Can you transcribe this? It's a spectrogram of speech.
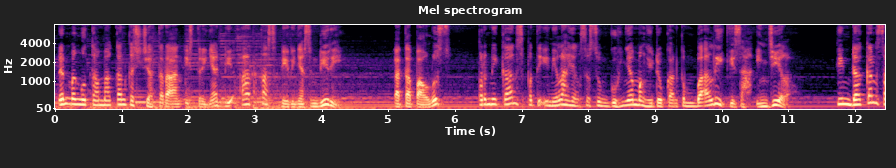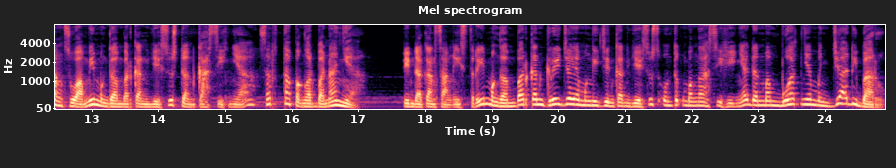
dan mengutamakan kesejahteraan istrinya di atas dirinya sendiri. Kata Paulus, pernikahan seperti inilah yang sesungguhnya menghidupkan kembali kisah Injil. Tindakan sang suami menggambarkan Yesus dan kasihnya serta pengorbanannya. Tindakan sang istri menggambarkan gereja yang mengizinkan Yesus untuk mengasihinya dan membuatnya menjadi baru.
